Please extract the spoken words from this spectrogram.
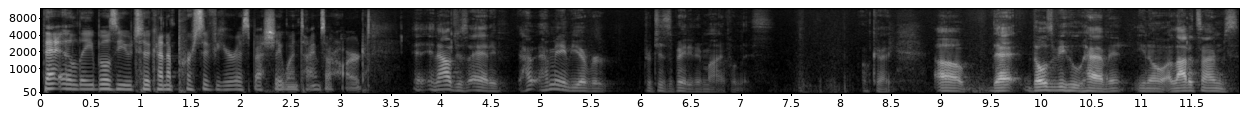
that enables you to kind of persevere, especially when times are hard. And, and I'll just add, if, how, how many of you ever participated in mindfulness? Okay. Uh, that those of you who haven't, you know, a lot of times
